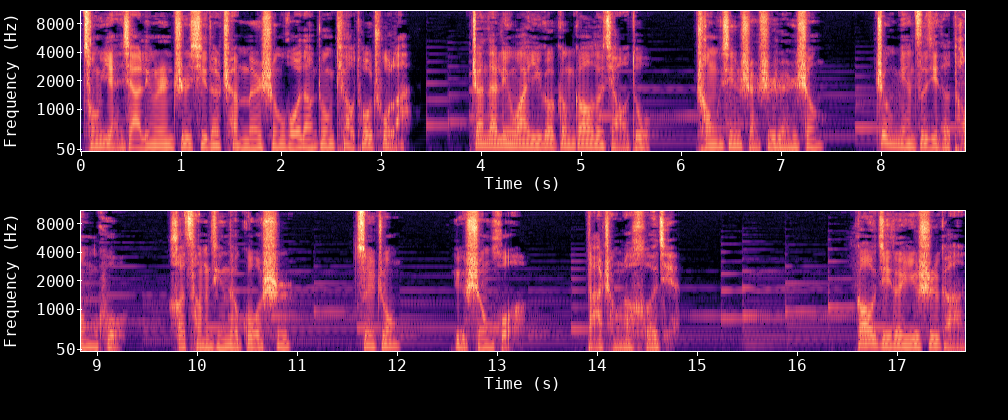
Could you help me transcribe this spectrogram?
从眼下令人窒息的沉闷生活当中跳脱出来，站在另外一个更高的角度，重新审视人生，正面自己的痛苦和曾经的过失，最终与生活达成了和解。高级的仪式感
